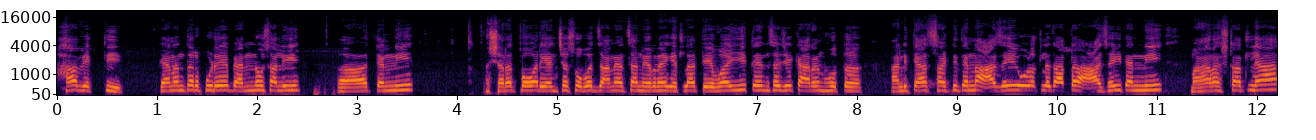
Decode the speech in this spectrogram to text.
हा व्यक्ती. त्यानंतर पुढे ब्याण्णव साली त्यांनी शरद पवार यांच्यासोबत जाण्याचा निर्णय घेतला. तेव्हाही त्यांचं जे कारण होतं आणि त्यासाठी त्यांना आजही ओळखलं जातं. आजही त्यांनी महाराष्ट्रातल्या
